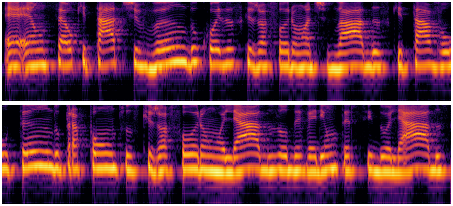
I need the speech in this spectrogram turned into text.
É, é um céu que está ativando coisas que já foram ativadas, que está voltando para pontos que já foram olhados ou deveriam ter sido olhados.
